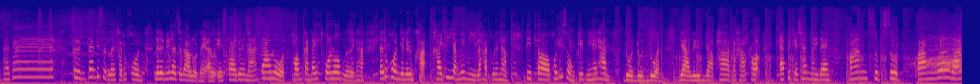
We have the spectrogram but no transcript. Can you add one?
นแท้ตื่นเต้นที่สุดเลยค่ะทุกคน เร็วๆนี้เราจะดาวน์โหลดใน iOS ได้ด้วยนะ ดาวน์โหลดพร้อมกันได้ทั่วโลกเลยนะคะ แต่ทุกคนอย่าลืมค่ะ ใครที่ยังไม่มีรหัสผู้แนะนำติดต่อคนที่ส่งคลิปนี้ให้ท่านด่วนด่วนด่วนๆอย่าลืมอย่าพลาดนะคะ เพราะแอปพลิเคชันไม้แดง ปังสุดๆ ปังเวอร์วัง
